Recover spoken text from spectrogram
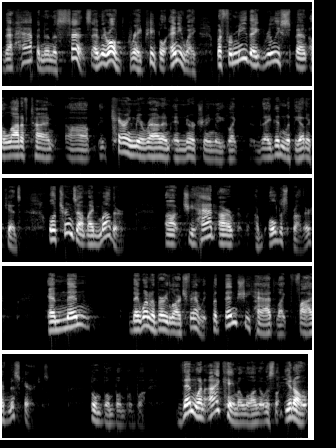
that happened in a sense. And they're all great people anyway. But for me, they really spent a lot of time uh, carrying me around and, and nurturing me like they didn't with the other kids. Well, it turns out my mother, uh, she had our, our oldest brother, and then they wanted a very large family. But then she had like five miscarriages. Boom, boom, boom, boom, boom. Then when I came along, it was, you know,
